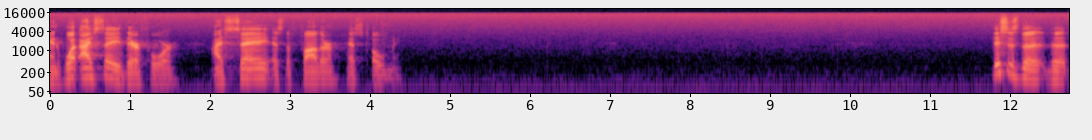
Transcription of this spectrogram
And what I say, therefore, I say as the Father has told me. This is the, the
